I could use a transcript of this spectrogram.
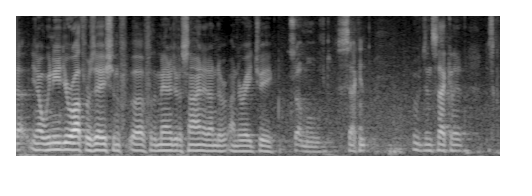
That, you know, we need your authorization f- uh, for the manager to sign it under, under 8G. so moved. Second. Moved and seconded. Dis-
